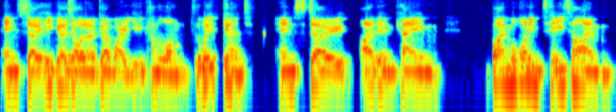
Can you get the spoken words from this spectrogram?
And so he goes, Oh no, don't worry, you come along to the weekend. And so I then came by morning tea time.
